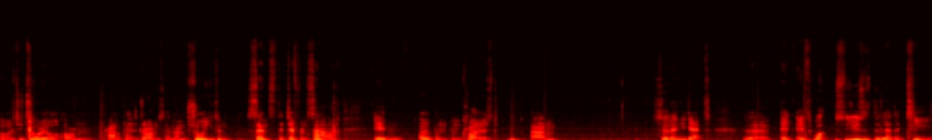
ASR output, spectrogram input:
or a tutorial on how to play the drums and I'm sure you can sense the different sound in open and closed um, so then you get the it, it's what uses the letter T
